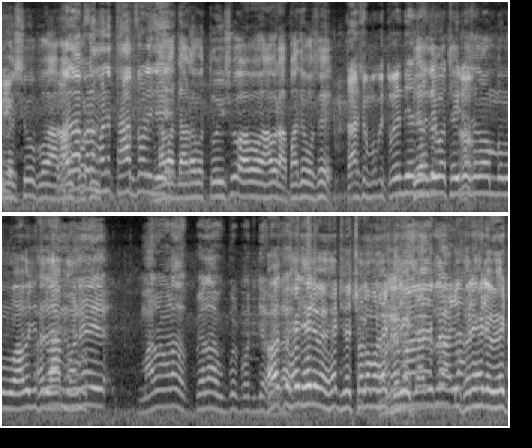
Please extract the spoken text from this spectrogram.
આમાં શું ભા, દાદા પણ મને થાપ છોડી દે આવા દાડામાં તોય શું આવો આવો છે તાર શું મૂકી તોય દે બે થઈ રહ્યો છે આમ આવે છે મને મારવા વાળા પેલા ઉપર પહોંચી જાય હા તો હેડ હેડ હેડ હેડ મને હેડ ઘરે હેડ.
